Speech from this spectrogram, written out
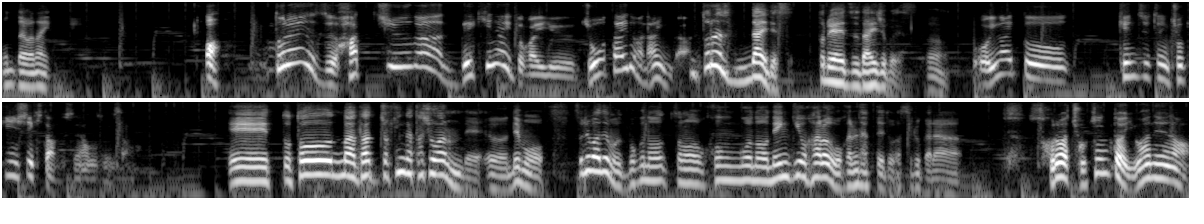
問題はない。とりあえず発注ができないとかいう状態ではないんだ。とりあえずないです。とりあえず大丈夫です。うん。お意外と堅実に貯金してきたんですね、細見さん。えーっと、と、まあ、た貯金が多少あるんで、うん、でも、それはでも僕の、その、今後の年金を払うお金だったりとかするから、それは貯金とは言わねえな。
